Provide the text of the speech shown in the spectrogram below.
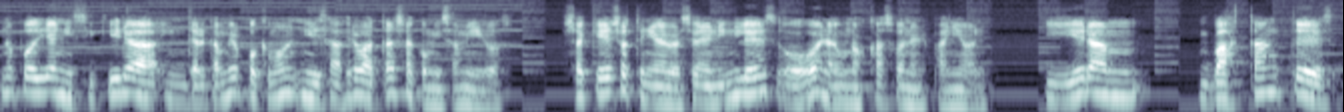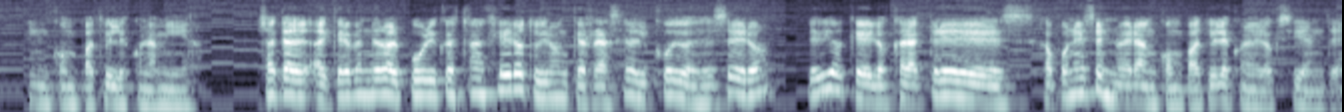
no podía ni siquiera intercambiar Pokémon ni desafiar batalla con mis amigos, ya que ellos tenían la versión en inglés o en algunos casos en español, y eran bastante incompatibles con la mía, ya que al, querer venderlo al público extranjero tuvieron que rehacer el código desde cero, debido a que los caracteres japoneses no eran compatibles con el occidente.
